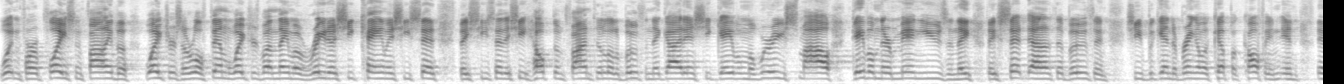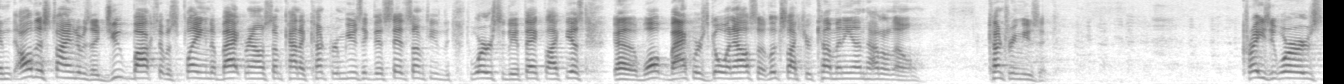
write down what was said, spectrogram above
waiting for a place. And finally, the waitress, a real thin waitress by the name of Rita, she came and she said, they, she said that she helped them find the little booth. And they got in. She gave them a weary smile, gave them their menus, and they, they sat down at the booth. And she began to bring them a cup of coffee. And, and, and all this time, there was a jukebox that was playing in the background, some kind of country music that said something, words to the effect like this uh, walk backwards going out so it looks like you're coming in. I don't know. Country music. Crazy words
